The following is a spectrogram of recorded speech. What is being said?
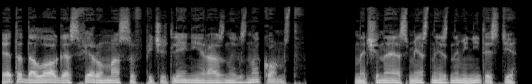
Это дало Агасферу массу впечатлений и разных знакомств начиная с местной знаменитости,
